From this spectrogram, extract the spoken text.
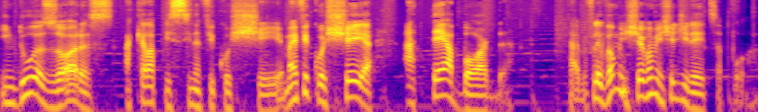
Em duas horas, aquela piscina ficou cheia, mas ficou cheia até a borda. Sabe? Eu falei, vamos encher, vamos encher direito essa porra.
